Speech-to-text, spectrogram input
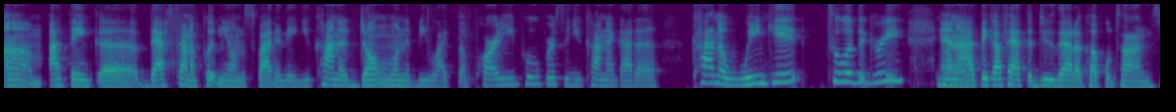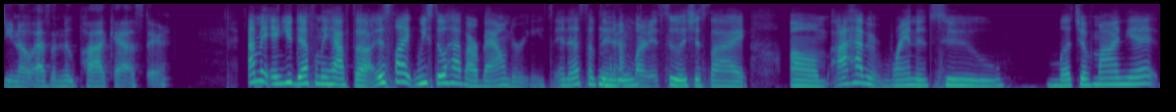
Um, I think uh, that's kind of put me on the spot, and then you kind of don't want to be like the party pooper, so you kind of gotta kind of wink it to a degree. Right. And I think I've had to do that a couple times, you know, as a new podcaster. I mean, and you definitely have to, it's like we still have our boundaries. And that's something mm-hmm. I'm learning too. It's just like, um, I haven't ran into much of mine yet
